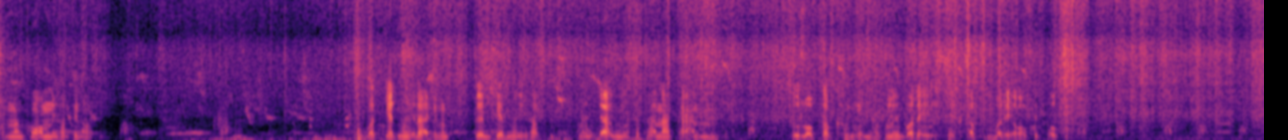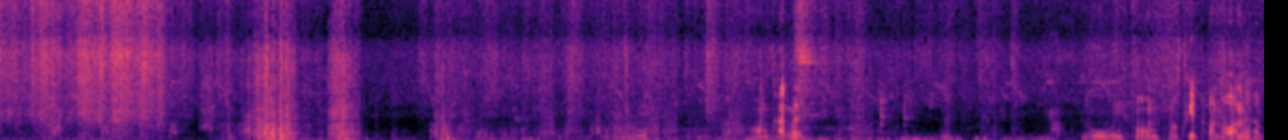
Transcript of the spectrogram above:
กำลังหอมเลยครับพี่น้องวัดเจ็ดมือได้มันเกินเจ็ดมือครับ เนื่องจากมีสถานการณ์สู้รบกับเขมรครับเลยบ่ได้เฮ็ดกับบ่ได้ออกไปตก โอ้หอมคักเลยอืมโอ้ย หอมมาควิดอ่อนๆเลยครับ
